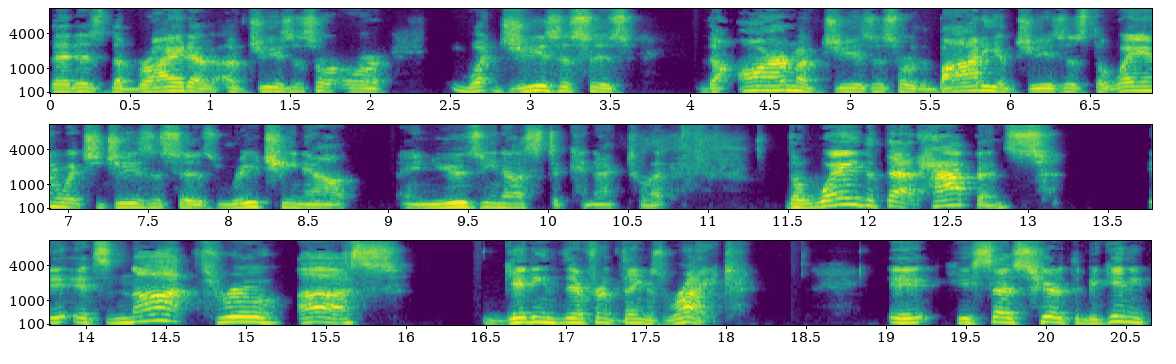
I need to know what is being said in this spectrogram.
that is the bride of, of Jesus or, or what Jesus is, the arm of Jesus or the body of Jesus, the way in which Jesus is reaching out and using us to connect to it. The way that that happens it's not through us getting different things right. It, he says here at the beginning,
